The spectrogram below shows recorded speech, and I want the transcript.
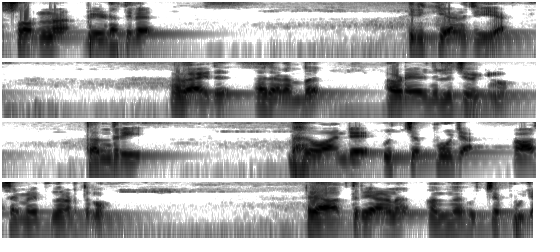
സ്വർണ പീഠത്തിൽ ഇരിക്കുകയാണ് ചെയ്യുക. അതായത് അതടമ്പ് തടമ്പ് അവിടെ എഴുന്നള്ളിച്ച് വയ്ക്കുന്നു. തന്ത്രി ഭഗവാന്റെ ഉച്ചപൂജ ആ സമയത്ത് നടത്തുന്നു. രാത്രിയാണ് അന്ന് ഉച്ചപൂജ.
